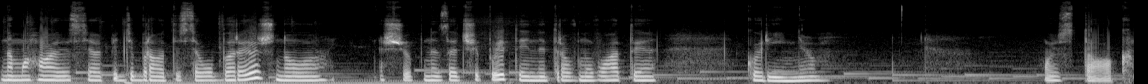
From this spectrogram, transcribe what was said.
Намагаюся підібратися обережно, щоб не зачепити і не травмувати коріння. Ось так.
